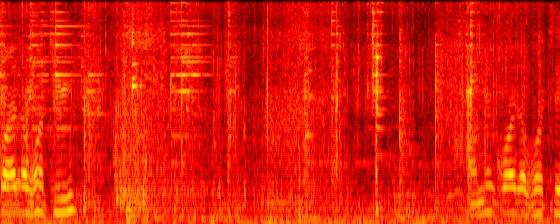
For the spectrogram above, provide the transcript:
কয়লা ভরছি আমি কয়লা ভরছি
